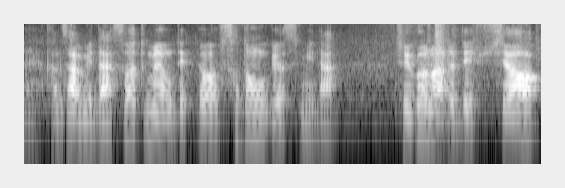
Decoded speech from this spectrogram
네, 감사합니다. 스와트 모형 대표 서동욱이었습니다. 즐거운 하루 되십시오.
